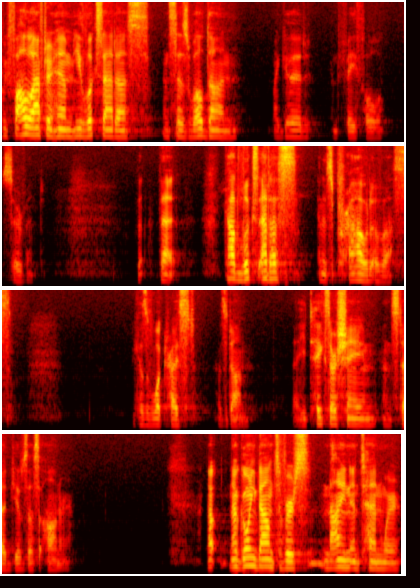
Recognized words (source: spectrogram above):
we follow after him, he looks at us and says, Well done, my good and faithful servant. That God looks at us and is proud of us because of what Christ has done. that he takes our shame and instead gives us honor. Now, now, going down to verse 9 and 10, where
